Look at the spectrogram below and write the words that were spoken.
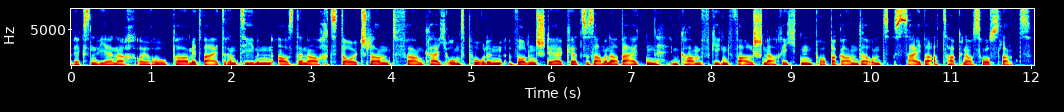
Wechseln wir nach Europa mit weiteren Themen aus der Nacht. Deutschland, Frankreich und Polen wollen stärker zusammenarbeiten im Kampf gegen Falschnachrichten, Propaganda und Cyberattacken aus Russland.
